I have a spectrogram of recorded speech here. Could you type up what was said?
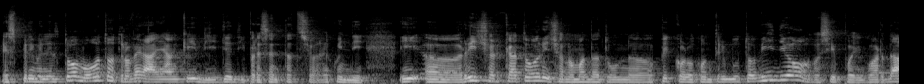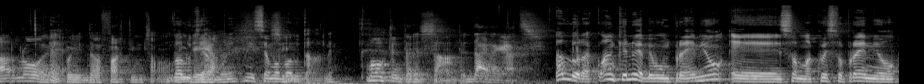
esprimere il tuo voto, troverai anche i video di presentazione, quindi i eh, ricercatori ci hanno mandato un piccolo contributo video, così puoi guardarlo e Eh. poi da- fare farti insomma, Valutiamoli, iniziamo sì. a valutarli. Molto interessante, dai ragazzi. Allora, anche noi abbiamo un premio e insomma questo premio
